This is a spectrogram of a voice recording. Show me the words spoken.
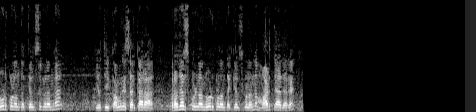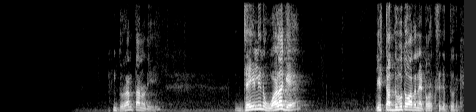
ನೋಡ್ಕೊಳ್ಳುವಂತ ಕೆಲಸಗಳನ್ನ ಇವತ್ತು ಈ ಕಾಂಗ್ರೆಸ್ ಸರ್ಕಾರ ಬ್ರದರ್ಸ್ಗಳನ್ನ ನೋಡ್ಕೊಳ್ಳುವಂತ ಕೆಲಸಗಳನ್ನ ಮಾಡ್ತಾ ಇದ್ದಾರೆ. ದುರಂತ ನೋಡಿ ಜೈಲಿನ ಒಳಗೆ ಇಷ್ಟು ಅದ್ಭುತವಾದ ನೆಟ್ವರ್ಕ್ ಸಿಗುತ್ತೆ ಇವ್ರಿಗೆ.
